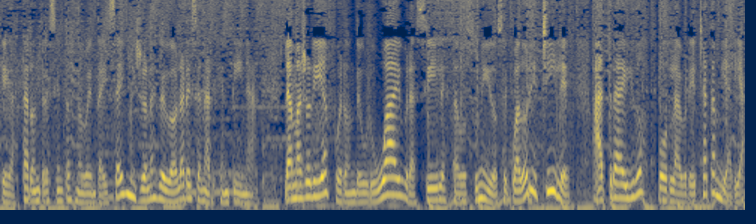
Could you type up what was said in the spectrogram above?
que gastaron 396 millones de dólares en Argentina. La mayoría fueron de Uruguay, Brasil, Estados Unidos, Ecuador y Chile, atraídos por la brecha cambiaria.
